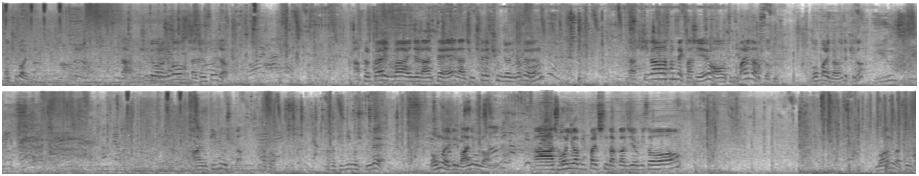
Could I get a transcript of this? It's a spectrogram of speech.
그냥 죽어 임마. 자 쉴드 걸어주고 자 저기 쏠져 아플 거야 임마. 이제 나한테. 나 지금 최대 충전이거든. 자 피가 340 어, 되게 빨리 달았어. 너무 빨리 달았는데 피가? 아 이거 비비고 싶다. 가서. 가서 비비고 싶은데 너무 애들이 많이 올라왔는데 아 정의가 빗발친다까지 여기서. 뭐하는 거야 솔져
